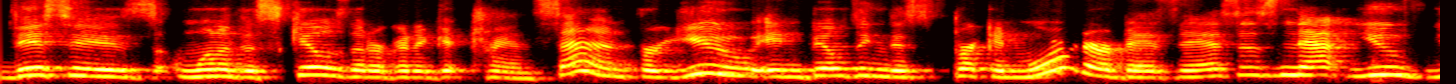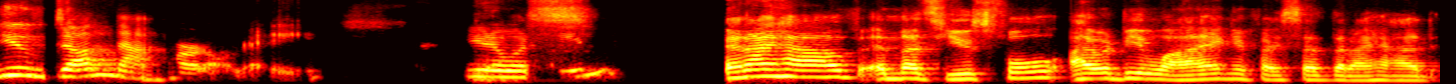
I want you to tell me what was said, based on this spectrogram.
this is one of the skills that are going to get transcend for you in building this brick and mortar business is that you've you've done that part already. You yes. know what i mean and I have, and that's useful. I would be lying if I said that I had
